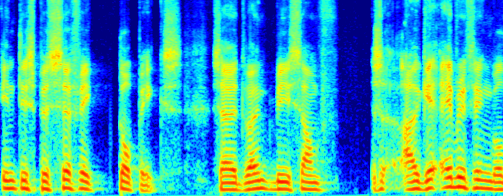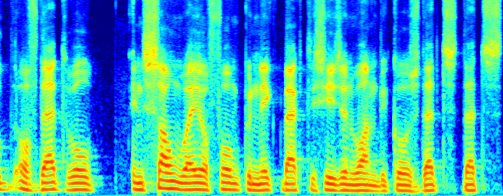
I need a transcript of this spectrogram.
into specific topics. So it won't be some so I get everything will of that will in some way or form connect back to season one because that's that's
